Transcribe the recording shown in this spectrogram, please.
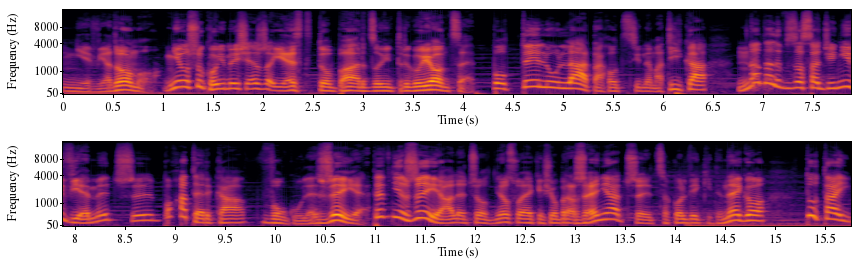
nie wiadomo. Nie oszukujmy się, że jest to bardzo intrygujące. Po tylu latach od Cinematika nadal w zasadzie nie wiemy, czy bohaterka w ogóle żyje. Pewnie żyje, ale czy odniosła jakieś obrażenia, czy cokolwiek innego, Tutaj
